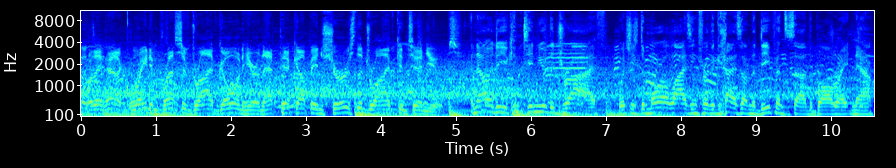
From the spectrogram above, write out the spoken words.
Well, they've had a great, impressive drive going here, and that pickup ensures the drive continues. And not only do you continue the drive, which is demoralizing for the guys on the defensive side of the ball right now,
